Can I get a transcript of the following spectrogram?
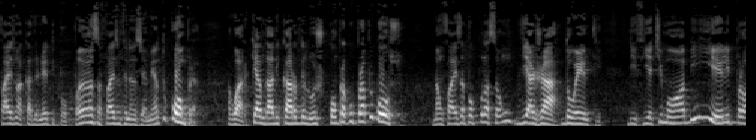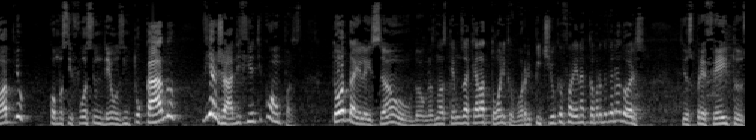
faz uma caderneta de poupança, faz um financiamento, compra. Agora, quer andar de carro de luxo, compra com o próprio bolso. Não faz a população viajar doente de Fiat Mobi e ele próprio, como se fosse um deus intocado, viajar de Fiat Compass. Toda a eleição, Douglas, nós temos aquela tônica, eu vou repetir o que eu falei na Câmara de Vereadores, que os prefeitos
